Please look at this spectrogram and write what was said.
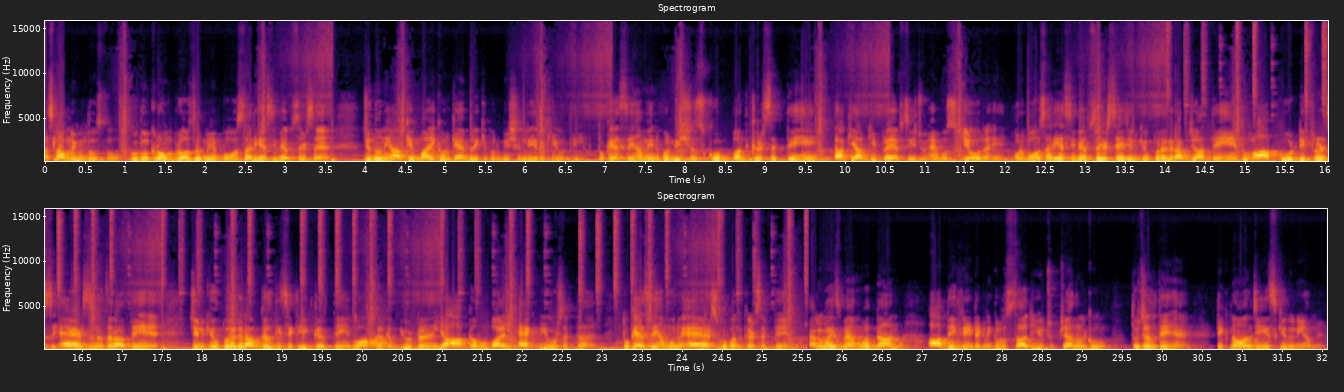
अस्सलाम वालेकुम दोस्तों। गूगल क्रोम ब्राउज़र में बहुत सारी ऐसी वेबसाइट्स हैं जिन्होंने आपके माइक और कैमरे की परमिशन ले रखी होती है। तो कैसे हम इन परमिशंस को बंद कर सकते हैं ताकि आपकी प्राइवेसी जो है वो सिक्योर रहे? और बहुत सारी ऐसी वेबसाइट्स हैं जिनके ऊपर अगर आप जाते हैं तो आपको डिफरेंट एड्स नज़र आते हैं, जिनके ऊपर अगर आप गलती से क्लिक करते हैं तो आपका कंप्यूटर या आपका मोबाइल हैक भी हो सकता है। तो कैसे हम उन एड्स को बंद कर सकते हैं? हेलो गाइज़ मैं हूँ अदनान। आप देख रहे हैं टेक्निकल उस्ताद यूट्यूब चैनल को। तो चलते हैं टेक्नोलॉजीज़ की दुनिया में।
